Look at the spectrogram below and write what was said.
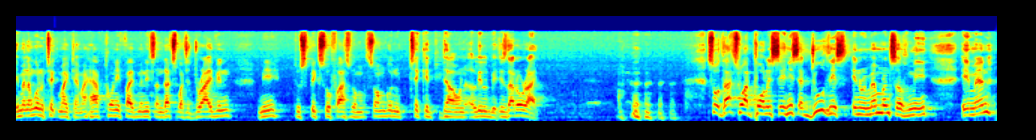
Amen. I'm going to take my time. I have 25 minutes, and that's what's driving me to speak so fast. So I'm going to take it down a little bit. Is that all right? so that's what Paul is saying. He said, Do this in remembrance of me. Amen.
